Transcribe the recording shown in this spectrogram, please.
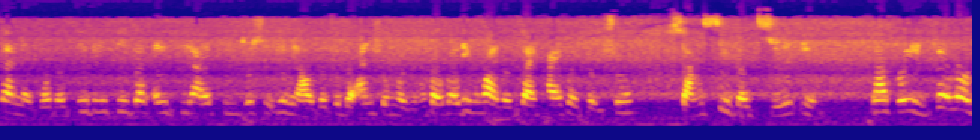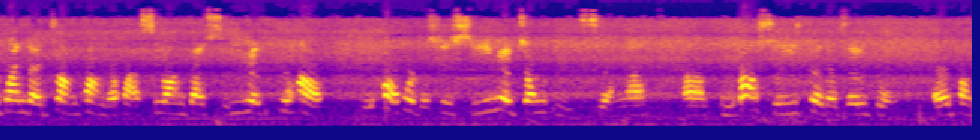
在美国的 CDC 跟 ACIP 就是疫苗的这个安全委员会会另外的再开会给出详细的指引。那所以最乐观的状况的话，希望在十一月四号以后，或者是十一月中以前呢，呃，五到十一岁的这一组儿童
